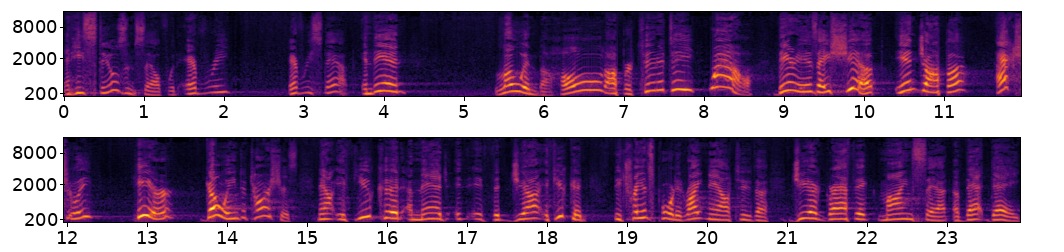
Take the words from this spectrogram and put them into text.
And he steels himself with every every step. And then lo and behold, opportunity. Wow, there is a ship in Joppa, actually here, going to Tarshish. Now, if you could imagine, if, the, if you could be transported right now to the geographic mindset of that day,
